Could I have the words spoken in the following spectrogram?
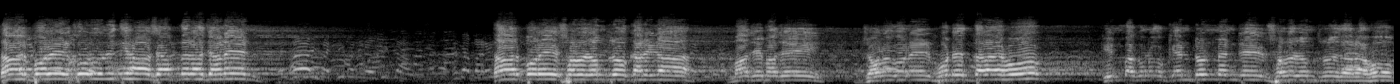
তারপরের করুণ ইতিহাস আপনারা জানেন তারপরে ষড়যন্ত্রকারীরা মাঝে মাঝে জনগণের ভোটের দ্বারাই হোক কিংবা কোনো ক্যান্টনমেন্টের ষড়যন্ত্র দ্বারা হোক,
